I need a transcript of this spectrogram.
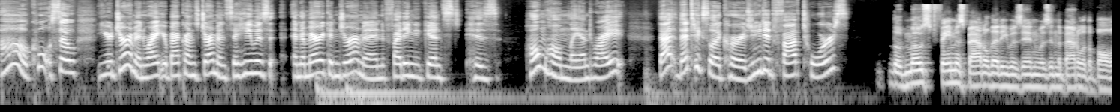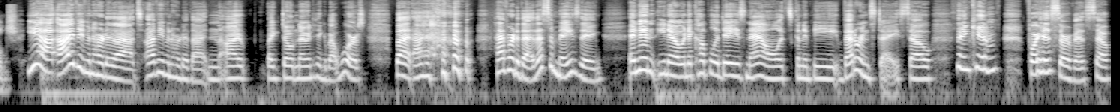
Oh, cool. So you're German, right? Your background's German. So he was an American German fighting against his home homeland, right? That that takes a lot of courage. He did five tours. The most famous battle that he was in was in the Battle of the Bulge. Yeah, I've even heard of that. I've even heard of that, and I like don't know anything about wars, but I have heard of that. That's amazing. And then you know, in a couple of days now, it's going to be Veterans Day, so thank him for his service. So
